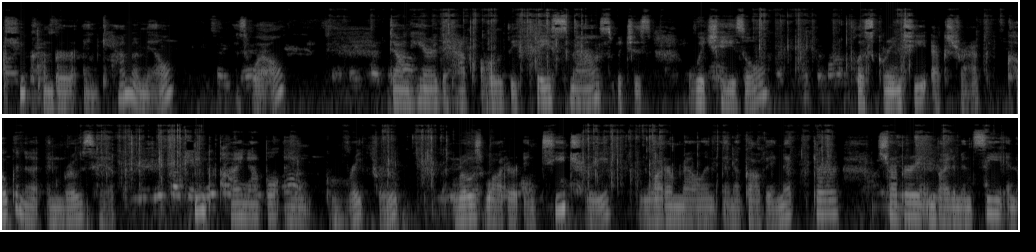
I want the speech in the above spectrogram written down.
cucumber and chamomile as well. Down here, they have all of the face masks, which is witch hazel, plus green tea extract, coconut and rose hip, pink pineapple and grapefruit, rose water and tea tree, watermelon and agave nectar, strawberry and vitamin C, and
